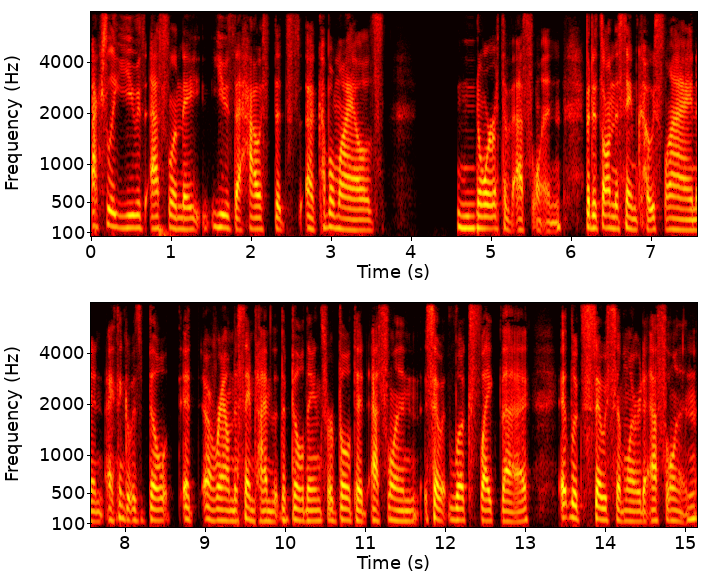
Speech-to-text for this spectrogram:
actually use Esalen, they used a house that's a couple miles north of Esalen, but it's on the same coastline. And I think it was built at around the same time that the buildings were built at Esalen. So it looks like the, it looks so similar to Esalen.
